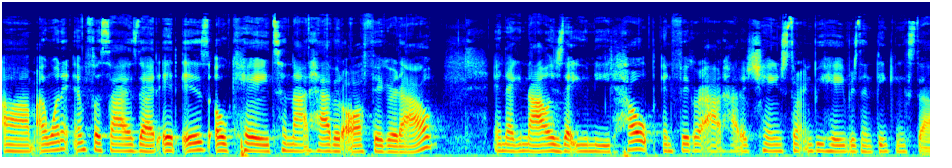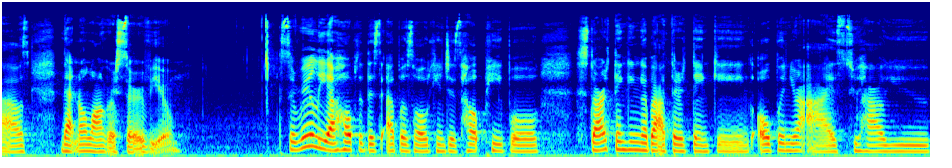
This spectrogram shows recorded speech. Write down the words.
Um, I want to emphasize that it is okay to not have it all figured out and acknowledge that you need help and figure out how to change certain behaviors and thinking styles that no longer serve you. So, really, I hope that this episode can just help people start thinking about their thinking, open your eyes to how you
